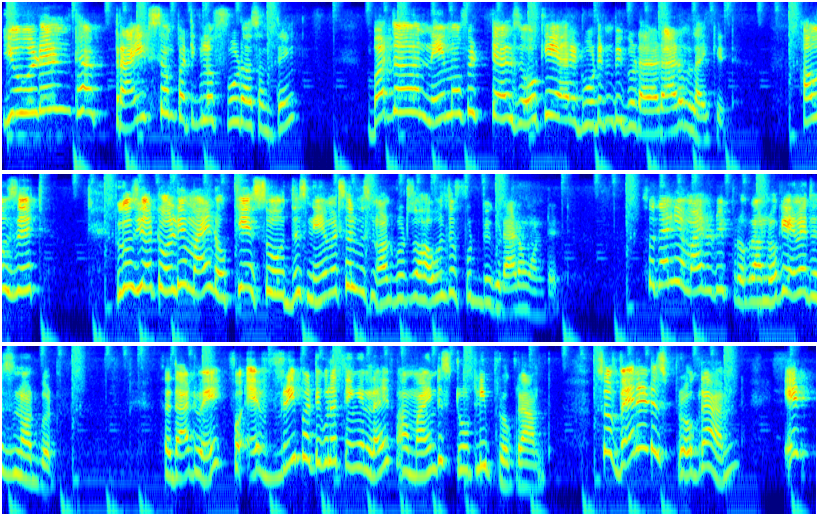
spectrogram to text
You wouldn't have tried some particular food or something, but the name of it tells, okay, it wouldn't be good. I, I don't like it. How is it? Because you have told your mind, okay, so this name itself is not good, so how will the food be good? I don't want it. So then your mind will be programmed, okay, anyway, this is not good. So that way, for every particular thing in life, our mind is totally programmed. So when it is programmed, it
